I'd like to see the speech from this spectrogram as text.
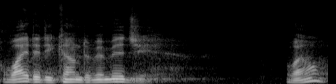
Why did he come to Bemidji? Well,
